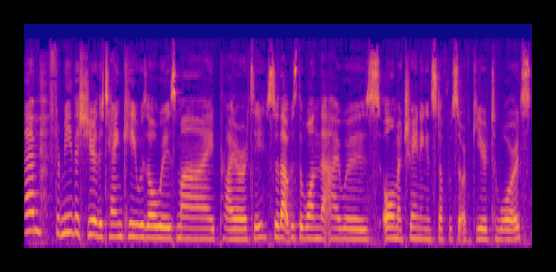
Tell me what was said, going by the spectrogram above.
Um, for me this year, the 10k was always my priority. So that was the one that I was, all my training and stuff was sort of geared towards.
